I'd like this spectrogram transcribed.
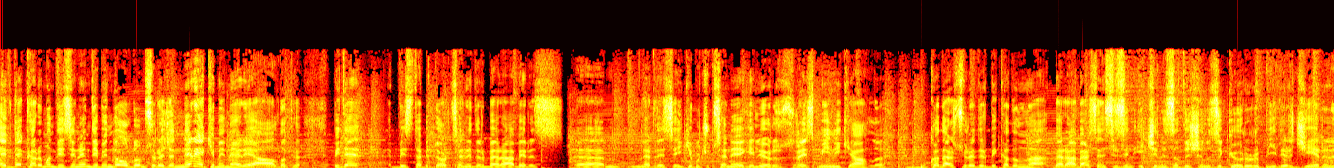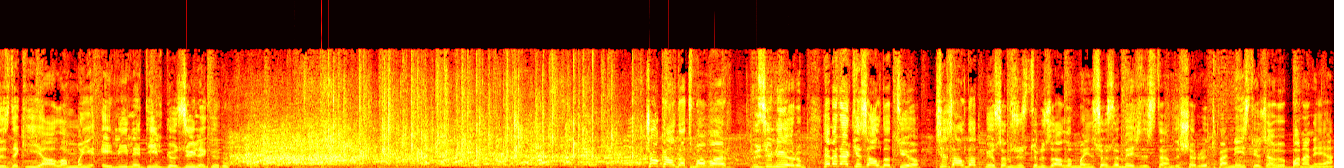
evde karımın dizinin dibinde olduğum sürece nereye kimi nereye aldatıyor. Bir de biz tabii 4 senedir beraberiz. Ee, neredeyse iki buçuk seneye geliyoruz resmi nikahlı. Bu kadar süredir bir kadınla berabersen sizin içinizi dışınızı görür bilir. Ciğerinizdeki yağlanmayı eliyle değil gözüyle görür. Çok aldatma var. Üzülüyorum. Hemen herkes aldatıyor. Siz aldatmıyorsanız üstünüze alınmayın. Sözün meclisten dışarı. Lütfen ne istiyorsanız. Bana ne ya?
